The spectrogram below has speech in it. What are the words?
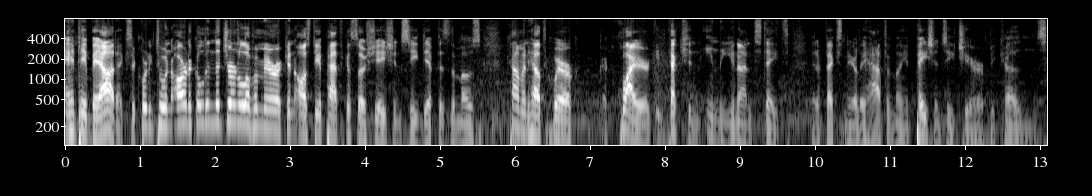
antibiotics. According to an article in the Journal of American Osteopathic Association, C. diff is the most common healthcare acquired infection in the United States. It affects nearly half a million patients each year, becomes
